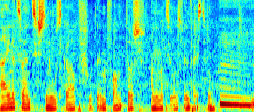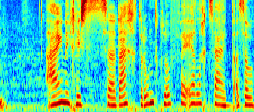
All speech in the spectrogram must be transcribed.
21. Ausgabe von dem Fantasch Animationsfilmfestival? Mm, eigentlich ist es recht rund gelaufen, ehrlich gesagt. Also,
